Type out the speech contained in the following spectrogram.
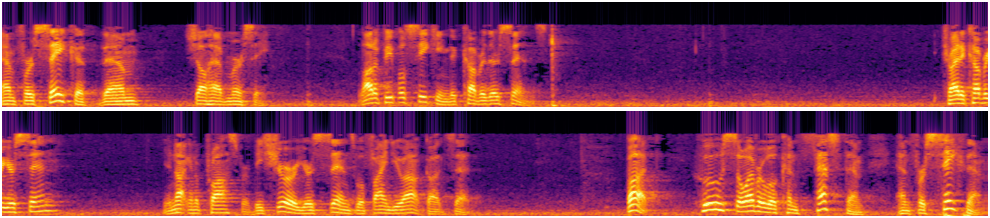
and forsaketh them shall have mercy. A lot of people seeking to cover their sins. Try to cover your sin, you're not going to prosper. Be sure your sins will find you out, God said. But whosoever will confess them and forsake them.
